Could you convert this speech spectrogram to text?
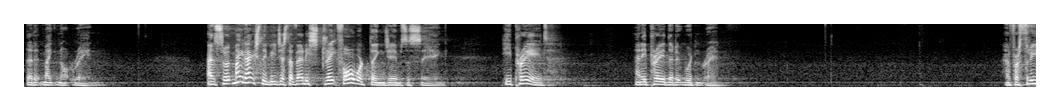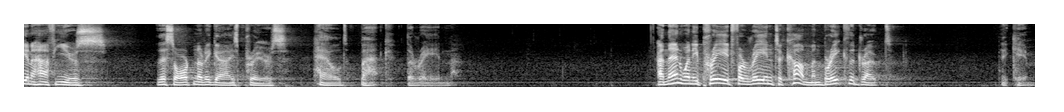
that it might not rain. And so it might actually be just a very straightforward thing James is saying. He prayed and he prayed that it wouldn't rain. And for three and a half years, this ordinary guy's prayers held back the rain. And then, when he prayed for rain to come and break the drought, it came.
